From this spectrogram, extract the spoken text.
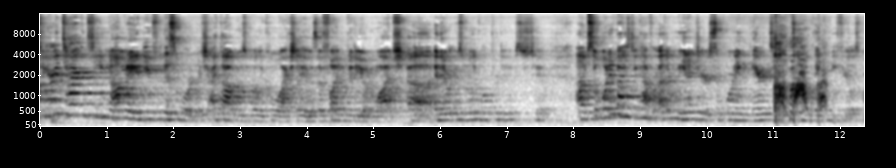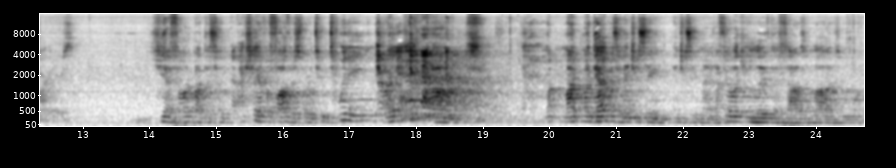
so your entire team nominated you for this award, which I thought was really cool. Actually, it was a fun video to watch, uh, and it was really well produced too. Um, so, what advice do you have for other managers supporting their team so they can be fearless marketers? Yeah, I thought about this. Actually, I have a father story too. Twinning, right? Um, my, my, my dad was an interesting, interesting man. I feel like he lived a thousand lives in one.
